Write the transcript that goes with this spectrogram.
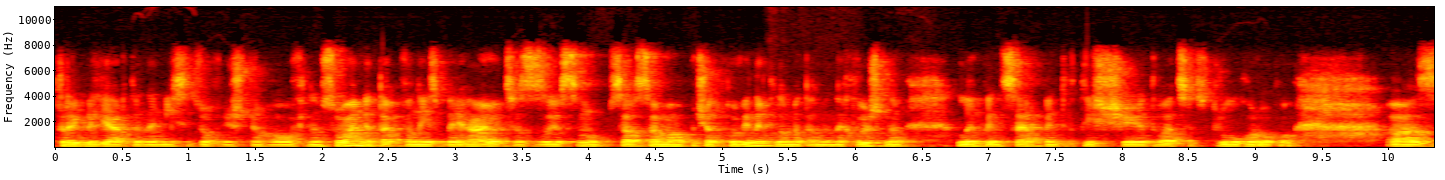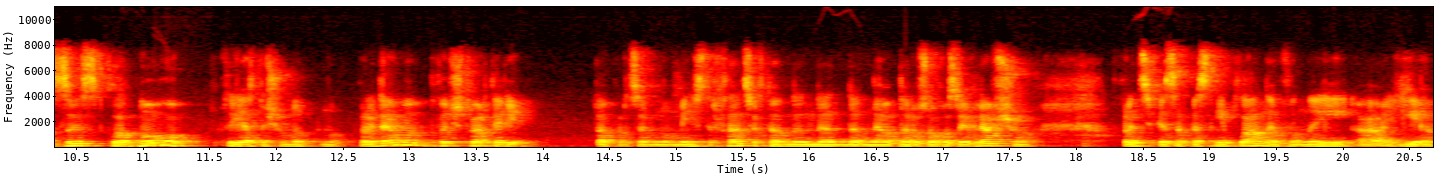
3 мільярди на місяць зовнішнього фінансування, так вони і зберігаються з ну, самого початку війни, коли ми там на них вийшли липень-серпень 2022 року. З складного, ясно, що ми ну, пройдемо 24 рік. Та про це ну, міністр фінансів не- не- не- неодноразово заявляв, що в принципі запасні плани вони є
